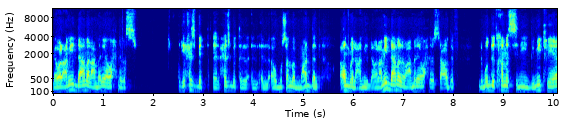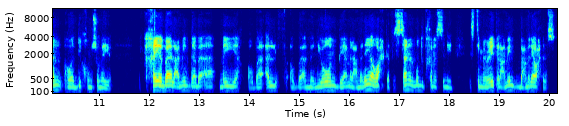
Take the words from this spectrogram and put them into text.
لو العميل ده عمل عملية واحدة بس دي حسبة حسبة أو مسمى بمعدل عمر العميل لو العميل ده عمل عملية واحدة بس عاطف لمدة خمس سنين ب 100 ريال هو يديك 500 تخيل بقى العميل ده بقى 100 أو بقى 1000 أو بقى مليون بيعمل عملية واحدة في السنة لمدة خمس سنين. استمرارية العميل بعملية واحدة بس.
